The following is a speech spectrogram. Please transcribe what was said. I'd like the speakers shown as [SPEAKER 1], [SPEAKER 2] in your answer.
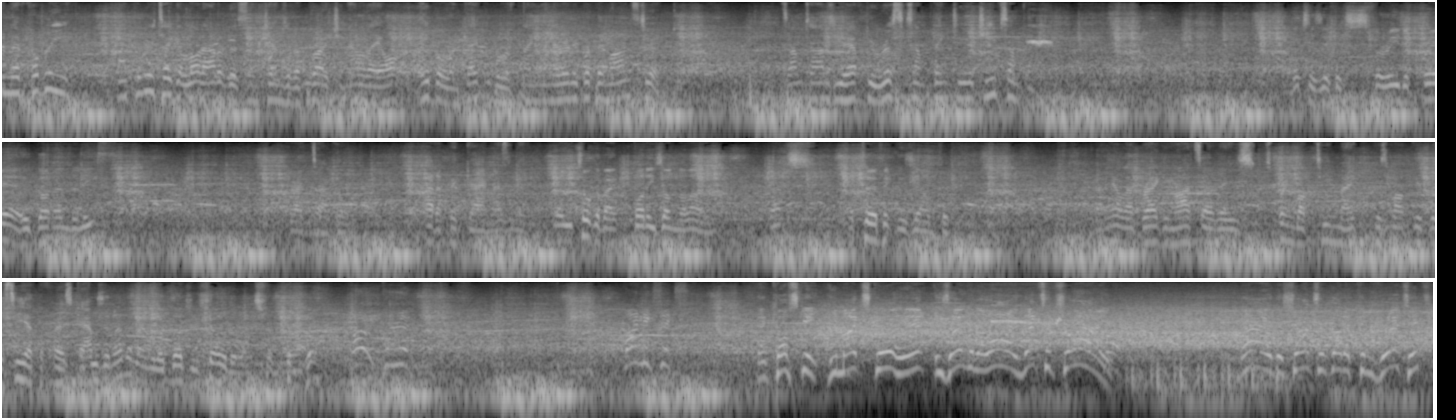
[SPEAKER 1] And they probably they probably take a lot out of this in terms of approach and how they are able and capable of playing when they really put their minds to it. Sometimes you have to risk something to achieve something.
[SPEAKER 2] Looks as if it's Farida Krier who got underneath.
[SPEAKER 1] Great tackle. Had a big game, hasn't he?
[SPEAKER 2] Well, you talk about bodies on the line. That's a perfect example.
[SPEAKER 1] And he'll have bragging rights over his Springbok teammate, Bismarck Du Plessis at the first camp.
[SPEAKER 2] He's another man with a dodgy shoulder, that's from Denver.
[SPEAKER 3] Oh, Finding six.
[SPEAKER 2] Kankowski, he might score here. He's over the line. That's a try. Now the Sharks have got to convert it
